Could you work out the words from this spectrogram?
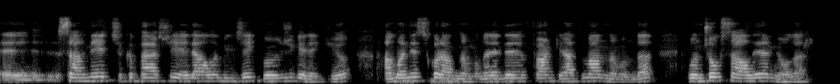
e, sahneye çıkıp her şeyi ele alabilecek bir oyuncu gerekiyor. Ama ne skor anlamında ne de fark yaratma anlamında bunu çok sağlayamıyorlar.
